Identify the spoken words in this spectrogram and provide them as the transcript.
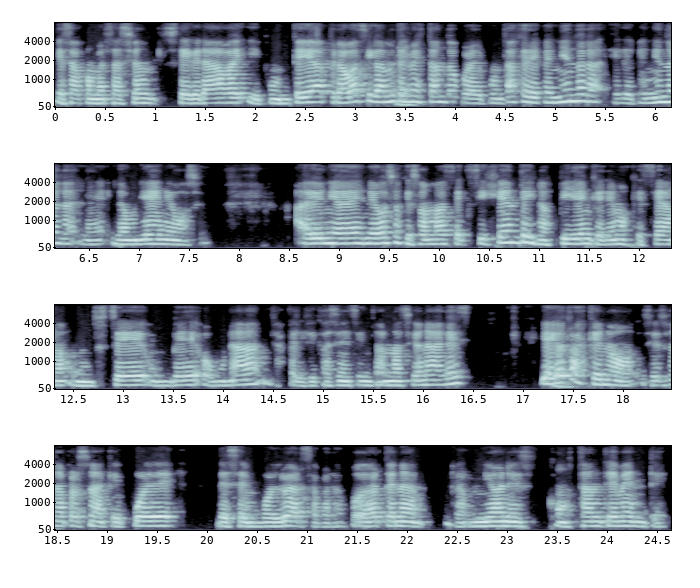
esa conversación se graba y puntea, pero básicamente no es tanto por el puntaje, dependiendo la, eh, dependiendo la, la, unidad de negocio. Hay unidades de negocios que son más exigentes y nos piden, queremos que sea un C, un B o un A, las calificaciones internacionales. Y hay otras que no. Si es una persona que puede desenvolverse para poder tener reuniones constantemente,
